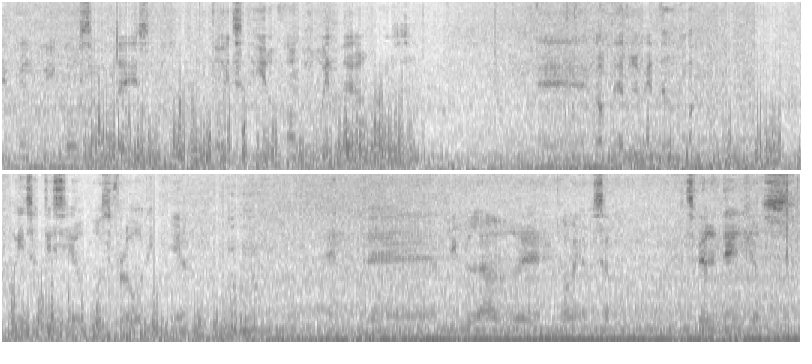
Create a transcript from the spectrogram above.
you can we go someplace. For instance, here on the winter, uh, not every winter, but for instance, this year was flooding here, mm -hmm. and uh, people are uh, going. Some, it's very dangerous.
